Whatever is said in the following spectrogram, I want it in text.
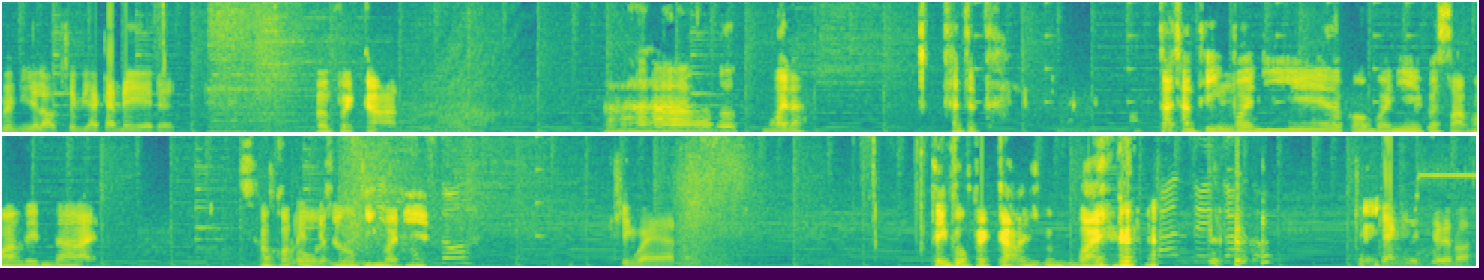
แบบนี้เรากฉันมีอาการเน่เลย เพอร์เฟกการไม่นะฉันจะถ้าฉันทิ้งใบนี้ แล้วก็ใบนี้ก็สามารถเล่นได้ทำกระโดดฉันต้องทิ้งใบนี้ ทิ้งแวนทิ้งพวกเฟกต์การอีกหนึ่งใบแข่งเกินว่ะ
